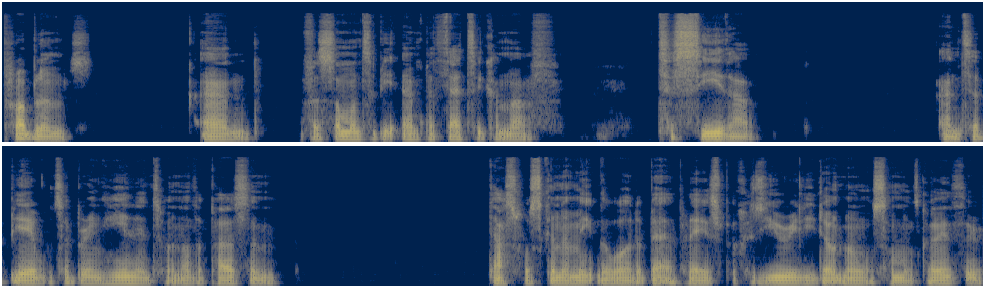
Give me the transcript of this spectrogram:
problems. And for someone to be empathetic enough to see that and to be able to bring healing to another person, that's what's going to make the world a better place because you really don't know what someone's going through.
